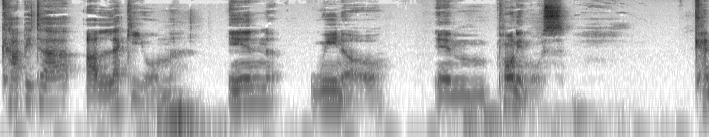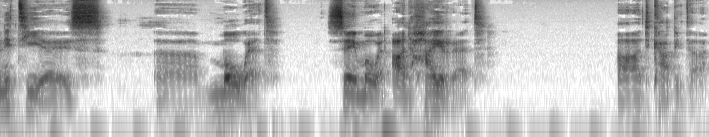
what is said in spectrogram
capita alecium in vino imponimus canities uh, moet, se moet, adhairet ad capita.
